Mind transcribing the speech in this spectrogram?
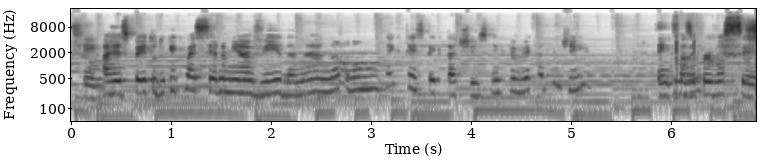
Sim. A respeito do que, que vai ser na minha vida, né? Não, não, não tem que ter expectativa, você tem que viver cada dia. Tem que fazer por você.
